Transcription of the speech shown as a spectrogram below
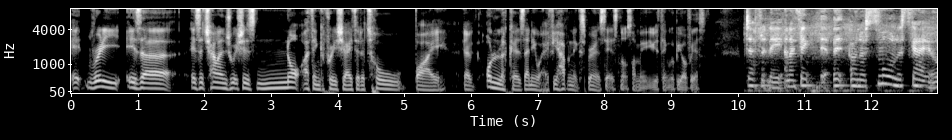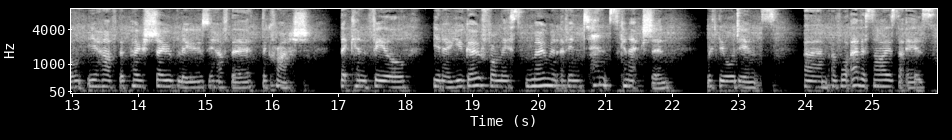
it really is a is a challenge which is not, I think, appreciated at all by you know, onlookers. Anyway, if you haven't experienced it, it's not something that you think would be obvious. Definitely, and I think it, it, on a smaller scale, you have the post-show blues, you have the the crash that can feel, you know, you go from this moment of intense connection with the audience um, of whatever size that is,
